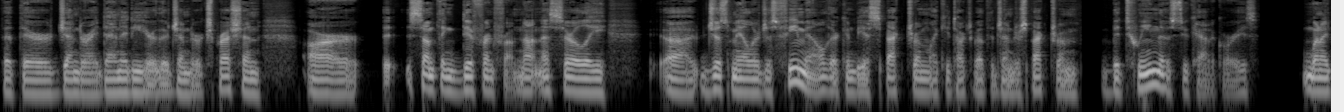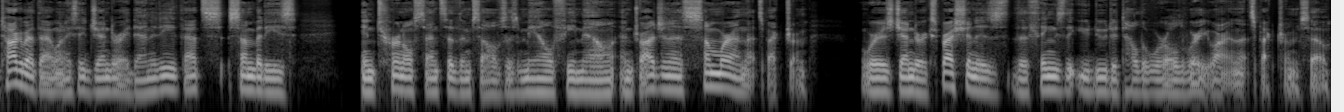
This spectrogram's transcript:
that their gender identity or their gender expression are uh, something different from, not necessarily uh, just male or just female. There can be a spectrum, like you talked about the gender spectrum between those two categories. When I talk about that, when I say gender identity, that's somebody's internal sense of themselves as male, female, androgynous, somewhere on that spectrum. Whereas gender expression is the things that you do to tell the world where you are in that spectrum. So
